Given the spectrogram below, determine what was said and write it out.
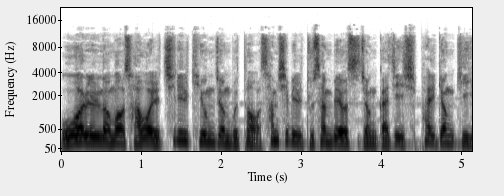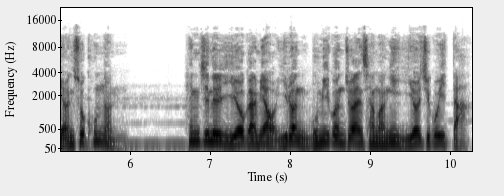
5월을 넘어 4월 7일 키움전부터 30일 두산 베어스전까지 18경기 연속 홈런 행진을 이어가며 이런 무미건조한 상황이 이어지고 있다.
